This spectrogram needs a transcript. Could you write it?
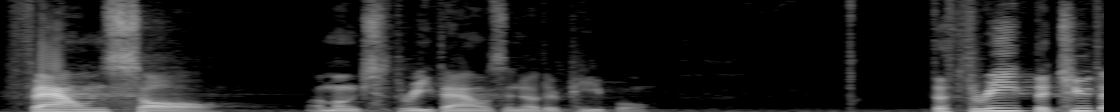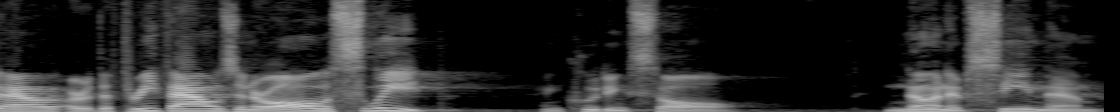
found Saul amongst 3,000 other people. The, three, the, 2000, or the 3,000 are all asleep, including Saul. None have seen them.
